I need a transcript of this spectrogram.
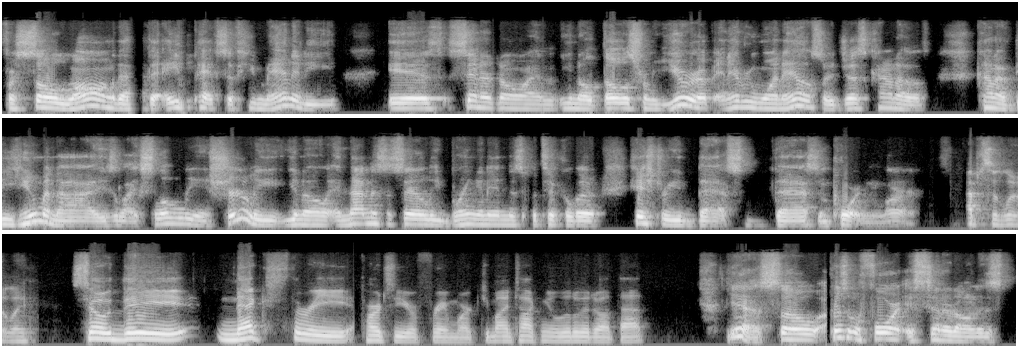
for so long that the apex of humanity is centered on you know those from Europe and everyone else are just kind of kind of dehumanized like slowly and surely you know and not necessarily bringing in this particular history that's that's important to learn. Absolutely. So the next three parts of your framework do you mind talking a little bit about that? Yeah so principle four is centered on this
